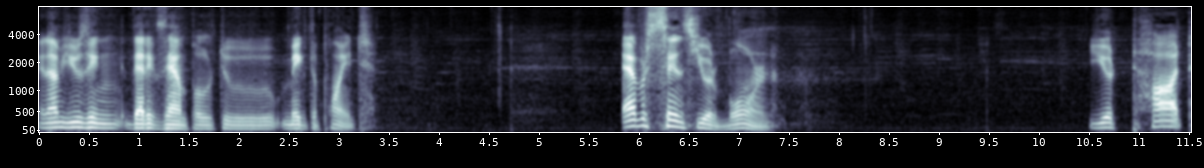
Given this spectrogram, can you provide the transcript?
And I'm using that example to make the point. Ever since you were born, you're taught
